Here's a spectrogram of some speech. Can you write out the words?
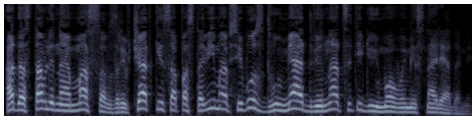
А доставленная масса взрывчатки сопоставима всего с двумя 12-дюймовыми снарядами.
